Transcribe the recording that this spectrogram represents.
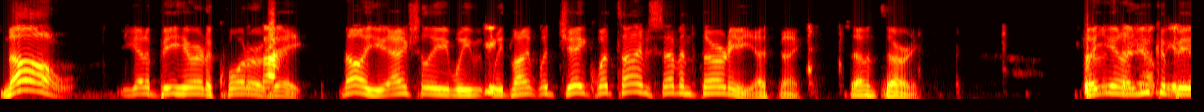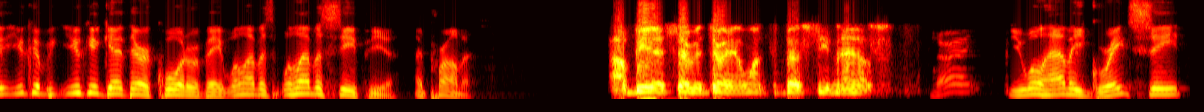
No, you got to be here at a quarter of eight. No, you actually we we'd like with Jake. What time? Seven thirty, I think. Seven thirty. But you know, you I'll could be you could be, you could get there a quarter of eight. We'll have a we'll have a seat for you. I promise. I'll be there at seven thirty. I want the best seat in the house. All right. You will have a great seat.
